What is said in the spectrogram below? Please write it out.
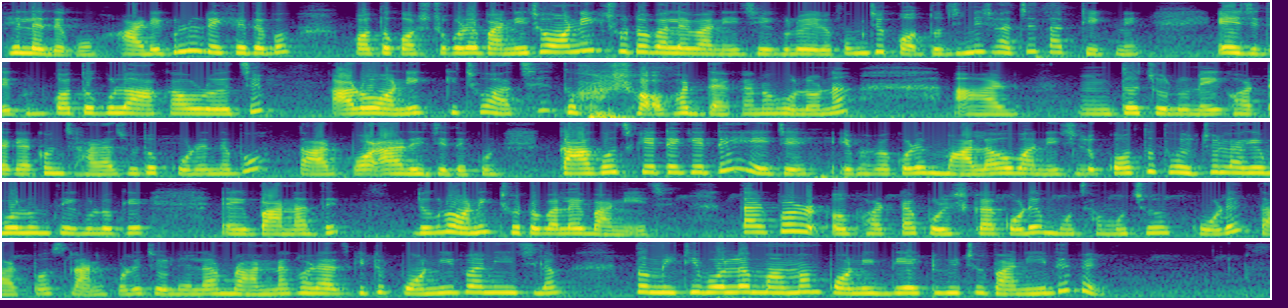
ফেলে দেবো। আর এগুলো রেখে দেবো। কত কষ্ট করে বানিয়েছে, অনেক ছোটোবেলায় বানিয়েছি এগুলো। এরকম যে কত জিনিস আছে তার ঠিক নেই। এই যে দেখুন, কতগুলো আঁকাও রয়েছে। আরও অনেক কিছু আছে, তো সবার দেখানো হলো না। আর তো চলুন, এই ঘরটাকে এখন ঝাড়াঝুড়ো করে নেব। তারপর, আর এই যে দেখুন, কাগজ কেটে কেটে এই যে এভাবে করে মালাও বানিয়েছিল। কত ধৈর্য লাগে বলুন তো এগুলোকে বানাতে। যেগুলো অনেক ছোটোবেলায় বানিয়েছে। তারপর ঘরটা পরিষ্কার করে মোছামুছো করে তারপর স্নান করে চলে এলাম। রান্নাঘরে আজকে একটু পনির বানিয়েছিলাম। তো মিঠি বলল, মামাম, পনির একটু কিছু বানিয়ে দেবে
